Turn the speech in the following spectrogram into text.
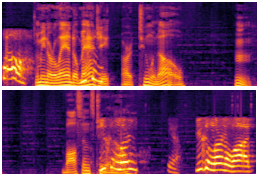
well, I mean, Orlando can- Magic are two and zero. Hmm. Boston's two you and can zero. learn. Yeah, you can learn a lot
